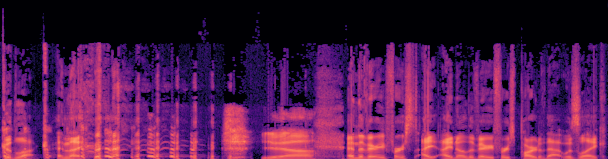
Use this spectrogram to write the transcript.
Good luck." And yeah, and the very first, I I know the very first part of that was like.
